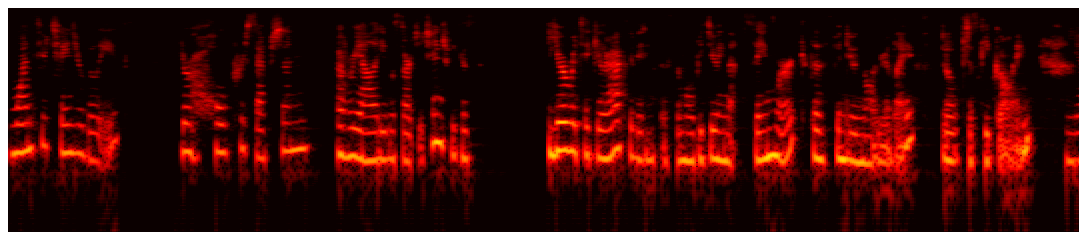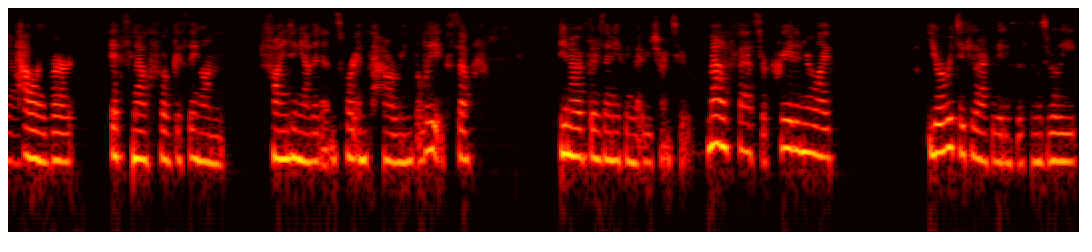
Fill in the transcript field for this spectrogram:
Once you change your beliefs, your whole perception of reality will start to change because your reticular activating system will be doing that same work that it's been doing all your life. It'll just keep going. Yeah. However, it's now focusing on finding evidence for empowering beliefs. So, you know, if there's anything that you're trying to manifest or create in your life, your reticular activating system is really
